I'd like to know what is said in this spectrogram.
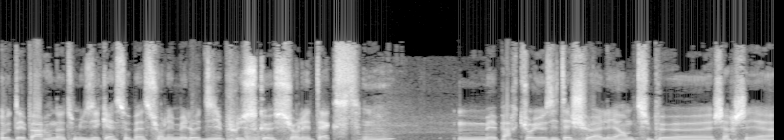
au départ, notre musique, elle se base sur les mélodies plus Mm. que sur les textes. mhm. Mais par curiosité, je suis allée un petit peu euh, chercher, euh,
